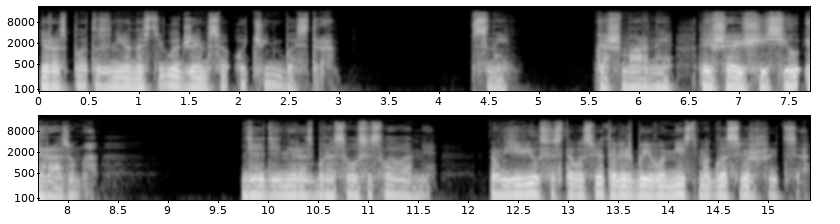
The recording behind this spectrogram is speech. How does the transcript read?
И расплата за нее настигла Джеймса очень быстро. Сны. Кошмарные, лишающие сил и разума. Дядя не разбрасывался словами. Он явился с того света, лишь бы его месть могла свершиться.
